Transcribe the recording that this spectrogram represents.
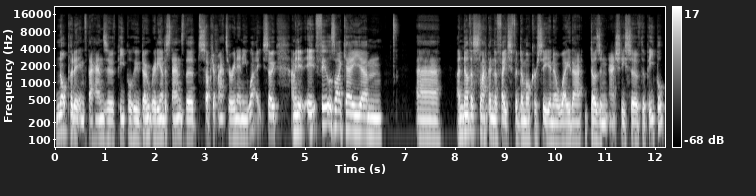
not put it into the hands of people who don't really understand the subject matter in any way. So I mean, it, it feels like a um, uh, another slap in the face for democracy in a way that doesn't actually serve the people.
